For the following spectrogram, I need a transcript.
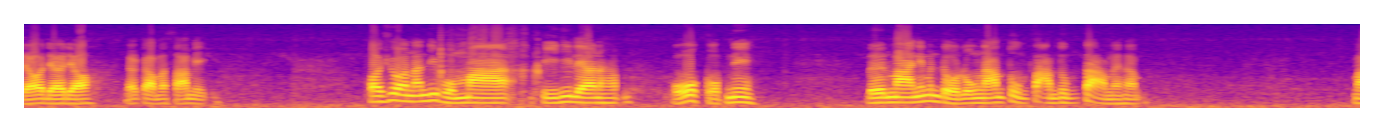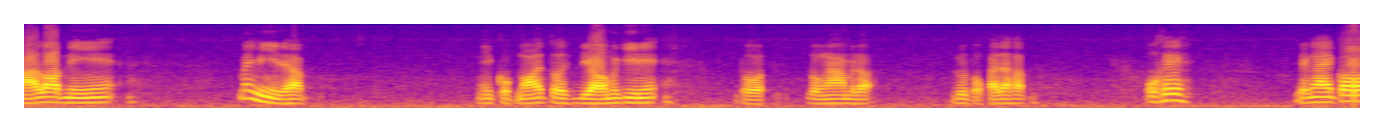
เดี๋ยวเดี๋ยวเดี๋ยวเดี๋ยวกลับมาซ้ำอีกพอช่วงนั้นที่ผมมาปีที่แล้วนะครับโอ้กบนี่ เดินมานี่มันโดดลงน้ำตุ่มตามตุ่มตามนะครับ มารอบนี้ ไม่มีเลยครับ มีกบน้อยตัวเดียวเมื่อกี้นี้ โดดลงน้ำไปแล้ว หลุดออกไปแล้วครับ โอเค ยังไงก็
